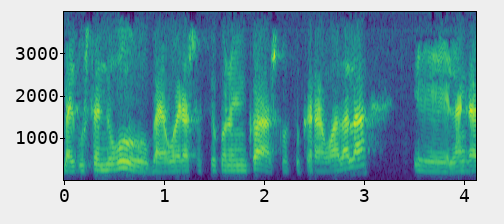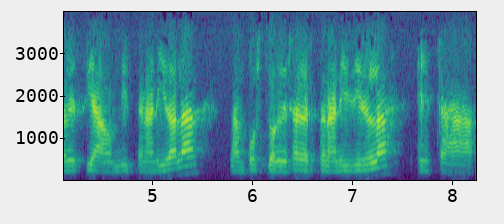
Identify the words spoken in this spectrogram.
ba, ikusten dugu, ba, egoera sozioekonomikoa asko zukerragoa dela, e, langabezia onditzen ari dela, lanpostuak desagertzen ari direla, eta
